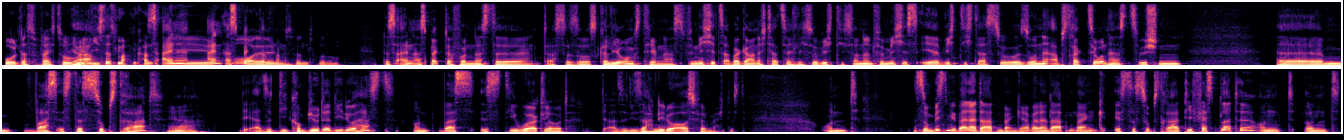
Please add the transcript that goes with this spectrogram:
Und dass du vielleicht so Ja, Releases machen kannst, eine- die ein Aspekt Rollen davon. sind oder so. Das ist ein Aspekt davon, dass du, dass du so Skalierungsthemen hast. Finde ich jetzt aber gar nicht tatsächlich so wichtig, sondern für mich ist eher wichtig, dass du so eine Abstraktion hast zwischen, ähm, was ist das Substrat, ja, also die Computer, die du hast, und was ist die Workload, also die Sachen, die du ausführen möchtest. Und so ein bisschen wie bei einer Datenbank. Ja? Bei einer Datenbank ist das Substrat die Festplatte und, und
